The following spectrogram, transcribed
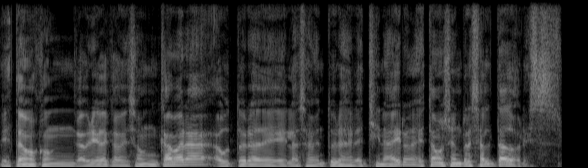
Estamos con Gabriela Cabezón Cámara, autora de Las aventuras de la China Iron. Estamos en Resaltadores.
